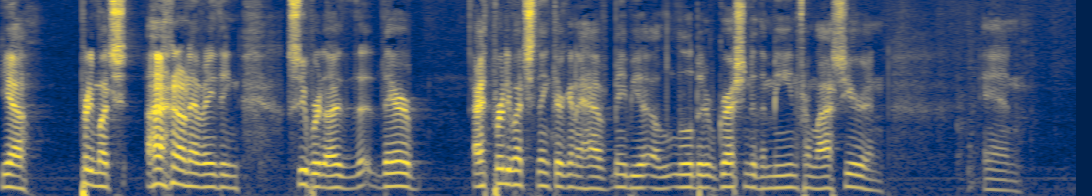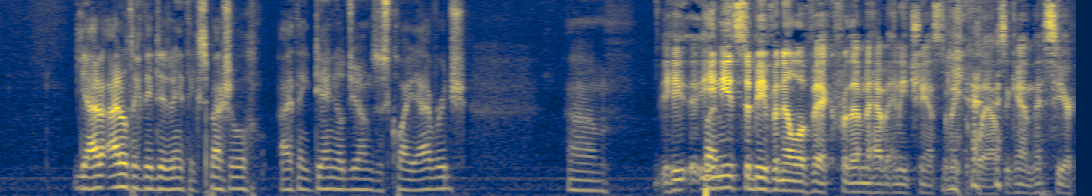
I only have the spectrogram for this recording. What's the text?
Yeah, pretty much. I don't have anything super. Uh, they're. I pretty much think they're going to have maybe a, little bit of regression to the mean from last year, and and yeah, I, don't think they did anything special. I think Daniel Jones is quite average. Um, He he But- needs to be Vanilla Vick for them to have any chance to make the playoffs again this year.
